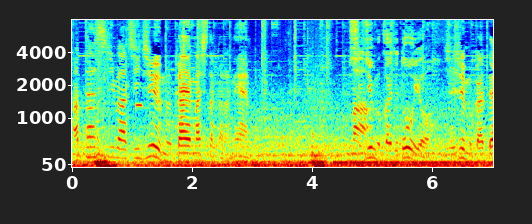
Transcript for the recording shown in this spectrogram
私は40迎えましたからね。まあ。40迎えてどうよ？40迎えて。う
